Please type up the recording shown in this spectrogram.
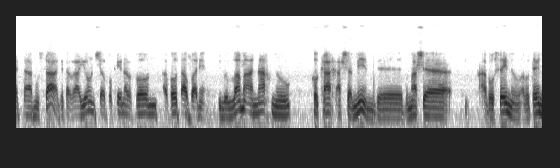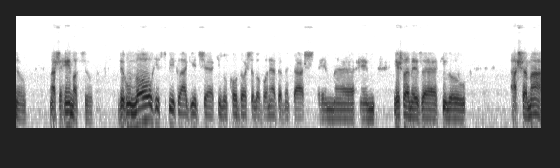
את המושג, את הרעיון של פוקן עוון אבות על בנים. כאילו, למה אנחנו כל כך אשמים במה שאבותינו, אבותינו, מה שהם עשו. והוא לא הספיק להגיד שכאילו כל דור שלו בונה את המקדש, הם, אה, הם, יש להם איזה כאילו האשמה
